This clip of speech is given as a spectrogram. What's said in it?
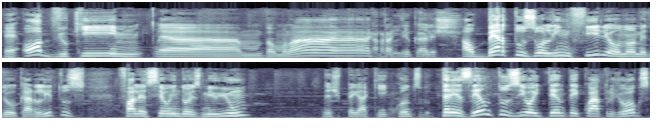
É óbvio que. é, vamos lá. Tá aqui o Carlitos. Alberto Zolim Filho é o nome do Carlitos. Faleceu em 2001. Deixa eu pegar aqui quantos. go- 384 jogos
